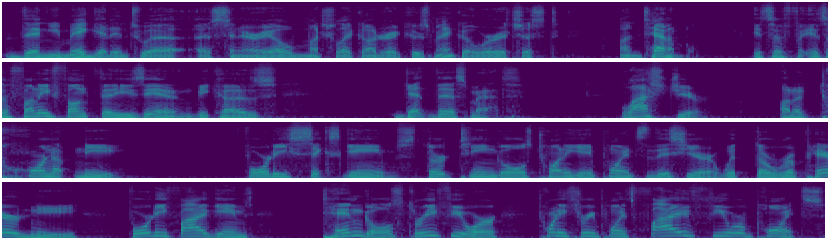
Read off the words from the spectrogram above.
then you may get into a, a scenario much like Andrei Kuzmenko, where it's just untenable. It's a it's a funny funk that he's in because get this, Matt. Last year, on a torn up knee, 46 games, 13 goals, 28 points. This year, with the repaired knee, 45 games, 10 goals, 3 fewer, 23 points, 5 fewer points.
